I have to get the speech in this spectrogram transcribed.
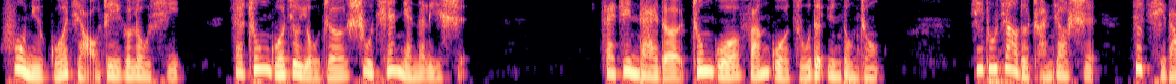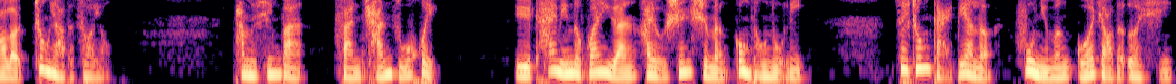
妇女裹脚这一个陋习，在中国就有着数千年的历史。在近代的中国反裹足的运动中，基督教的传教士就起到了重要的作用。他们兴办反缠足会，与开明的官员还有绅士们共同努力，最终改变了妇女们裹脚的恶习。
